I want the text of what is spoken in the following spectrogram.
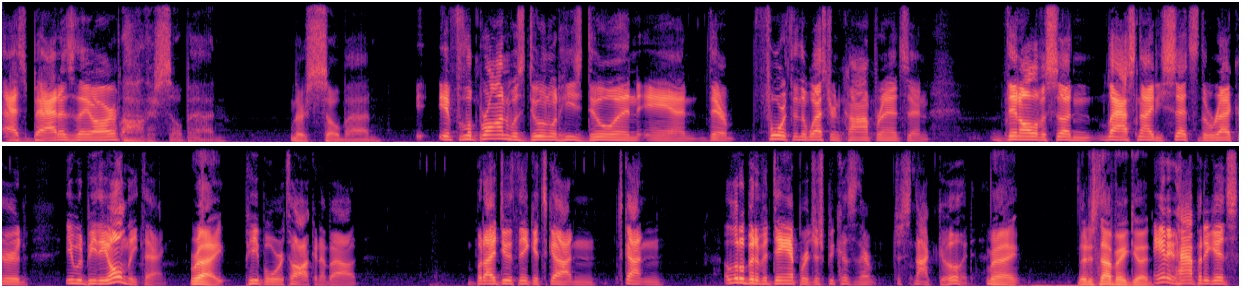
as bad as they are. oh, they're so bad. They're so bad. If LeBron was doing what he's doing and they're fourth in the Western Conference and then all of a sudden last night he sets the record, it would be the only thing Right. people were talking about. But I do think it's gotten it's gotten a little bit of a damper just because they're just not good. Right. They're just not very good. And it happened against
